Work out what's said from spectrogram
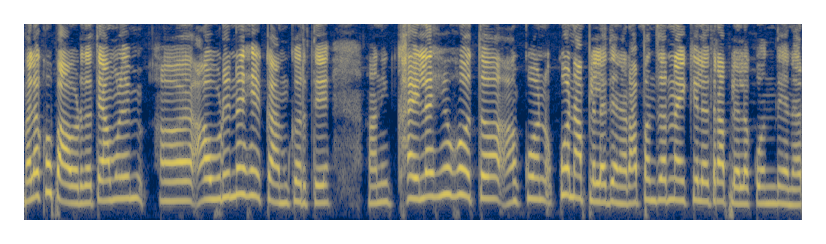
मला खूप आवडतं. त्यामुळे आवडीनं हे काम करते. आणि खायलाही होतं. कोण कोण आपल्याला देणार? आपण जर नाही केलं तर आपल्याला कोण देणार?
